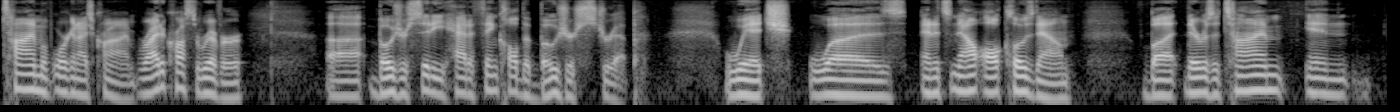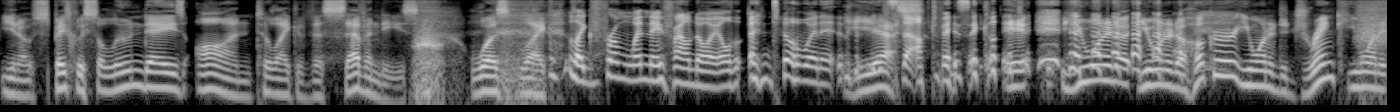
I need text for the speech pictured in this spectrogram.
time of organized crime, right across the river, uh Bossier City had a thing called the Bossier Strip which was and it's now all closed down but there was a time in you know, basically saloon days on to like the 70s was like Like from when they found oil until when it Yes. stopped, basically. it, you wanted a you wanted a hooker, you wanted to drink, you wanted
